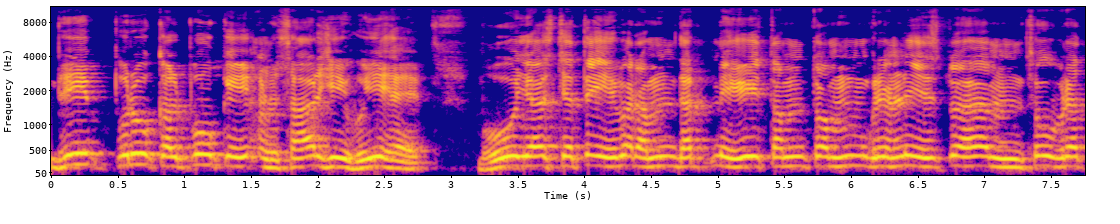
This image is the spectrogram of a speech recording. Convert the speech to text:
भी पूर्व कल्पों के अनुसार ही हुई है। भूयश्च ते वरम दत्मी तम तम गृहणी सुव्रत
